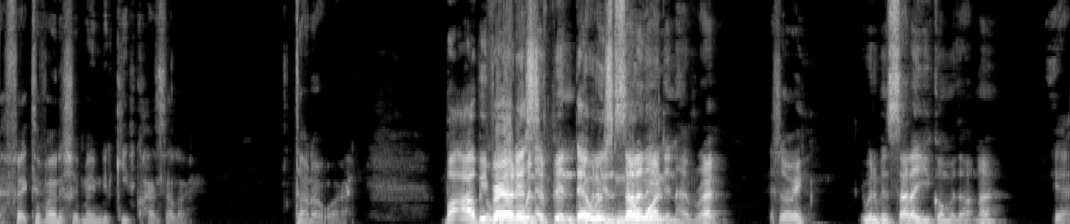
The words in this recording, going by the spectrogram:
Effective ownership made me keep Cancelo. Don't know why. But I'll be It very honest. wouldn't have been, there was been no one- didn't have, right? Sorry? It would have been Salah you gone without, no? Yeah.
